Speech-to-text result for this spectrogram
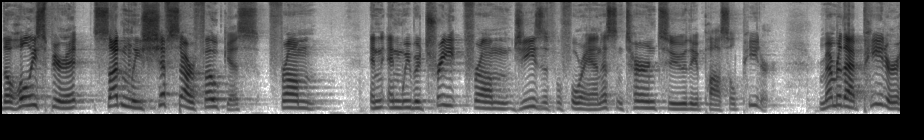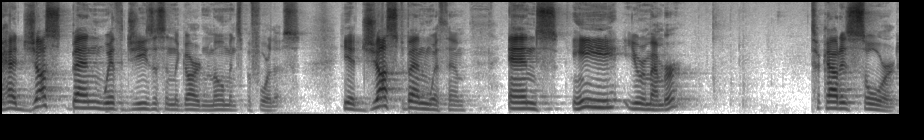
the Holy Spirit suddenly shifts our focus from, and, and we retreat from Jesus before Annas and turn to the Apostle Peter. Remember that Peter had just been with Jesus in the garden moments before this. He had just been with him, and he, you remember, took out his sword.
